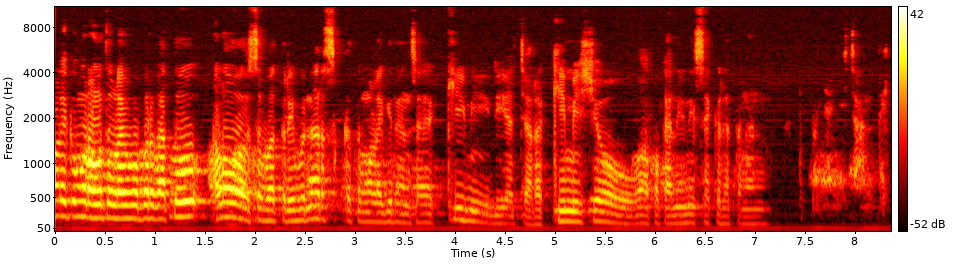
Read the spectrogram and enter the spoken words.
Assalamualaikum warahmatullahi wabarakatuh. Halo Sobat Tribuners, ketemu lagi dengan saya Kimi di acara Kimi Show. Wah, pekan ini saya kedatangan penyanyi cantik.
